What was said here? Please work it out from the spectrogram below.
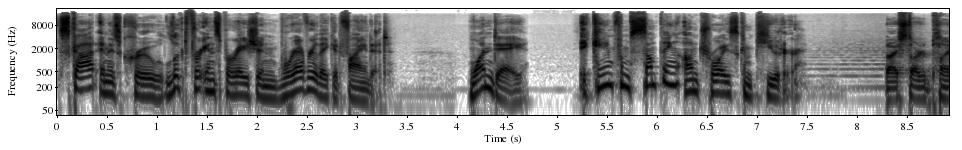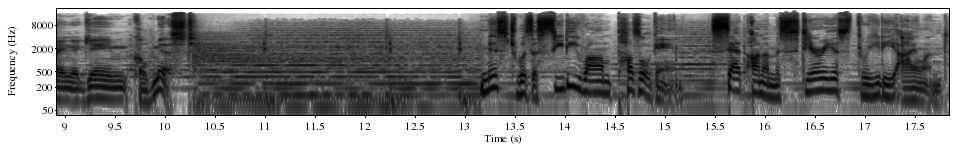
Scott and his crew looked for inspiration wherever they could find it. One day, it came from something on Troy's computer. I started playing a game called Myst. Myst was a CD ROM puzzle game set on a mysterious 3D island.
